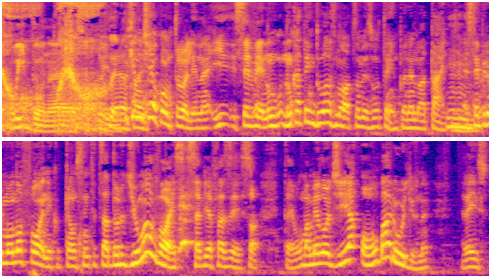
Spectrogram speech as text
ruído, né? Era só ruído. Porque não tinha controle, né? E, você vê, nu- nunca tem duas notas ao mesmo tempo, né, no Atari. É sempre monofônico, que é um sintetizador de uma voz que sabia fazer só. Então, é uma melodia ou barulho, né? Era isso.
